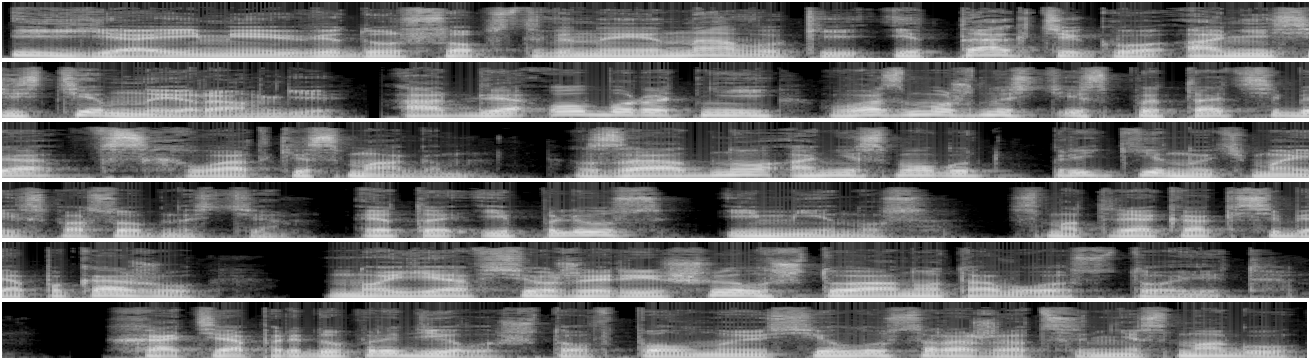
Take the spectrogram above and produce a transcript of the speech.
и я имею в виду собственные навыки и тактику, а не системные ранги. А для оборотней – возможность испытать себя в схватке с магом. Заодно они смогут прикинуть мои способности. Это и плюс, и минус, смотря как себя покажу. Но я все же решил, что оно того стоит. Хотя предупредил, что в полную силу сражаться не смогу.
